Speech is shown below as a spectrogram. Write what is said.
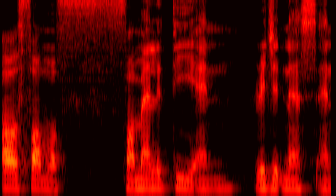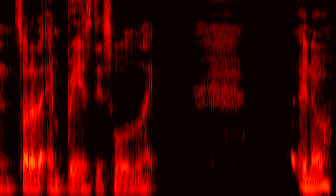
all form of formality and rigidness and sort of like embrace this whole like you know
